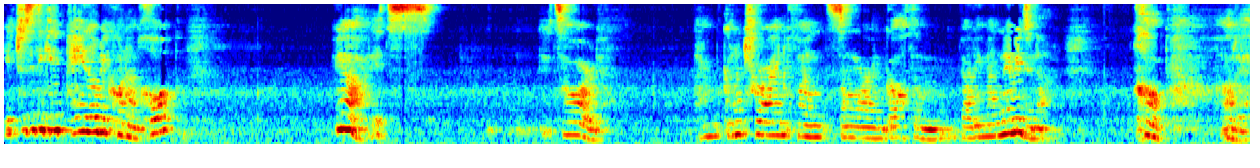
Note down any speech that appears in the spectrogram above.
You just need to get paid on me, hope. Yeah, it's it's hard. I'm gonna try and find somewhere in Gotham ولی من نمیدونم. خب، آره.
